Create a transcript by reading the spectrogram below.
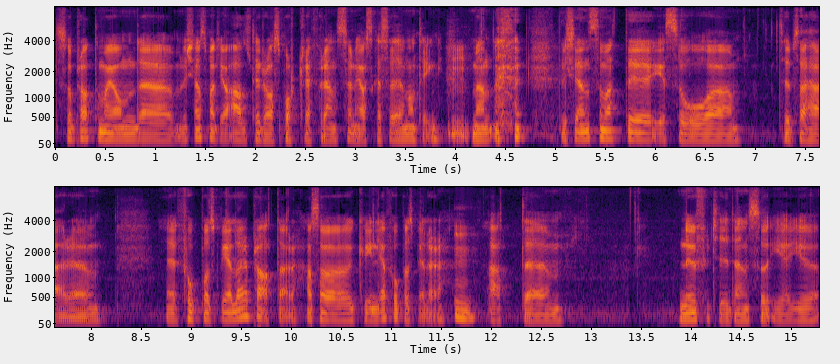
Så pratar man ju om det, det känns som att jag alltid drar sportreferenser när jag ska säga någonting. Men det känns som att det är så, eh, typ så här, eh, fotbollsspelare pratar, alltså kvinnliga fotbollsspelare. Att eh, nu för tiden så är ju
